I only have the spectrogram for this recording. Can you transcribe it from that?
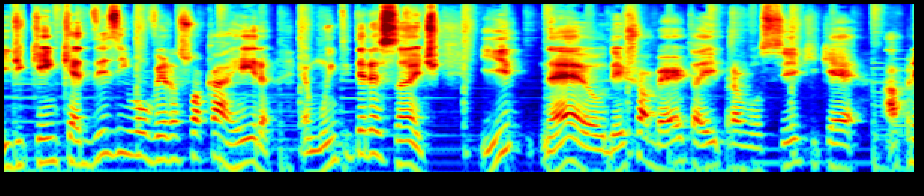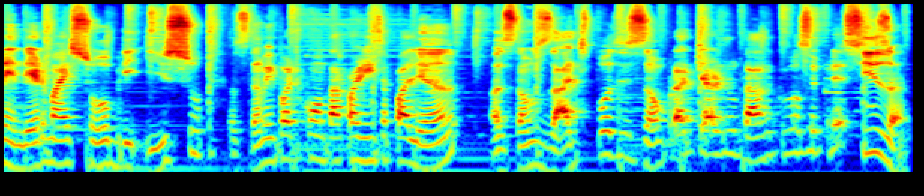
e de quem quer desenvolver a sua carreira. É muito interessante. E, né, eu deixo aberto aí para você que quer aprender mais sobre isso. Você também pode contar com a agência Palhano. Nós estamos à disposição para te ajudar no que você precisa,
